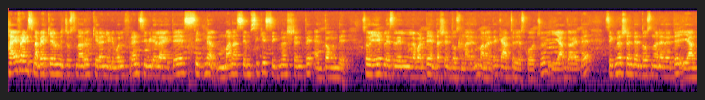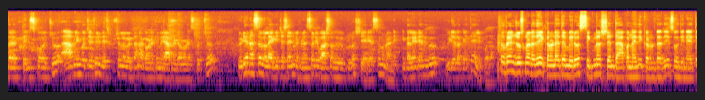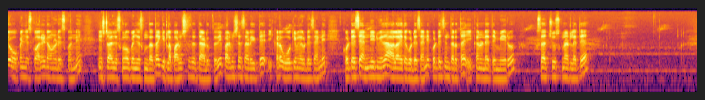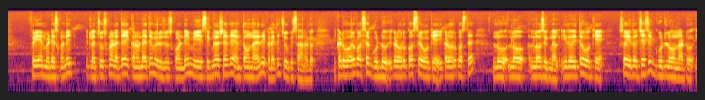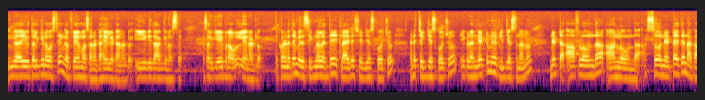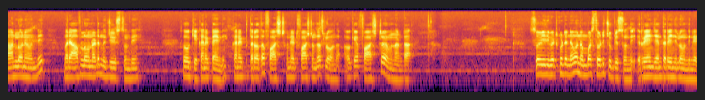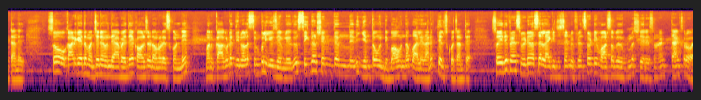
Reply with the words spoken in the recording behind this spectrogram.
Hi friends నా పేరు కిరణ్ మీరు చూస్తున్నారు కిరణ్ యూడిబుల్ ఫ్రెండ్స్ ఈ వీడియోలో అయితే సిగ్నల్ మన సిమ్స్కి సిగ్నల్ స్ట్రెంత్ ఎంత ఉంది? సో ఏ ప్లేస్లో వెళ్ళి నిలబడితే ఎంత స్ట్రెంత్ వస్తుంది అనేది మనం అయితే క్యాప్చర్ చేసుకోవచ్చు. ఈ యాప్ ద్వారా అయితే సిగ్నల్ స్ట్రెంత్ ఎంత వస్తుంది అనేది అయితే ఈ యాప్ ద్వారా అయితే తెలుసుకోవచ్చు. యాప్ లింక్ వచ్చేసి డిస్క్రిప్షన్లో పెడతాను. అక్కడ అయితే మీరు యాప్ని డౌన్లోడ్ చేసుకోవచ్చు. వీడియో నచ్చితే ఒక లైక్ ఇచ్చేసేయండి. మీ ఫ్రెండ్స్ తోటి వాట్సాప్ గ్రూప్లో షేర్ చేస్తూ ఉండండి. ఇంకా లేట్ ఎందుకు? వీడియోలోకి అయితే వెళ్ళిపోదాం. సో ఫ్రెండ్స్ చూసుకున్నట్టయితే ఇక్కడ నుండి అయితే మీరు సిగ్నల్ స్ట్రెంత్ యాప్ అనేది ఇక్కడ ఉంటుంది. సో దీన్ని అయితే ఓపెన్ చేసుకోవాలి డౌన్లోడ్ చేసుకొని ఇన్స్టాల్ చేసుకొని ఓపెన్ చేసుకున్న తర్వాత ఇట్లా పర్మిషన్స్ అయితే అడుగుతుంది. పర్మిషన్స్ అడిగితే ఇక్కడ ఓకే మీద కొట్టేసేయండి. కొట్టేసి అన్నిటి మీద అలా అయితే కొట్టేసేయండి. కొట్టేసిన తర్వాత ఇక్కడ నుండి అయితే మీరు ఒకసారి చూసుకున్నట్లయితే ఫ్రీ అని పెట్టేసుకోండి. ఇట్లా చూసుకున్నట్టయితే ఇక్కడ నుండి అయితే మీరు చూసుకోండి. మీ సిగ్నల్ స్ట్రెంత్ ఎంత ఉందనేది ఇక్కడైతే చూపిస్తాను అన్నట్టు ఇక్కడ వరకు వస్తే గుడ్ ఇక్కడ వరకు వస్తే ఓకే ఇక్కడ వరకు వస్తే లో లో లో సిగ్నల్. ఇది అయితే ఓకే. సో ఇది వచ్చేసి గుడ్లో ఉన్నట్టు. ఇంకా యువతలకిన వస్తే ఇంకా ఫేమస్ అన్నట్టు హైలైట్ అన్నట్టు. ఈ ఇది దాగిన వస్తే అసలుకి ఏ ప్రాబ్లం లేనట్లు. ఇక్కడ నుండి అయితే మీరు సిగ్నల్ అయితే ఇట్లా అయితే సెట్ చేసుకోవచ్చు. అంటే చెక్ చేసుకోవచ్చు. ఇక్కడ నెట్ మీద క్లిక్ చేస్తున్నాను. నెట్ ఆఫ్లో ఉందా? ఆన్లో ఉందా? సో నెట్ అయితే నాకు ఆన్లోనే ఉంది. మరి ఆఫ్లో ఉన్నట్టు నువ్వు చూపిస్తుంది? సో ఓకే కనెక్ట్ అయింది. కనెక్ట్ తర్వాత ఫాస్ట్ నెట్ ఫాస్ట్ ఉందా స్లో ఉందా? ఓకే ఫాస్ట్ ఉందంట. సో ఇది పెట్టుకుంటేనేమో నెంబర్స్ తోటి చూపిస్తుంది. రేంజ్ ఎంత రేంజ్లో ఉంది నెట్ అనేది. సో కాడికి అయితే మంచిగానే ఉంది. యాప్ అయితే కాల్స్ డౌన్లోడ్ చేసుకోండి. మనకు కాకుండా దీనివల్ల సింపుల్ యూజ్ ఏం లేదు. సిగ్నల్ స్ట్రెంత్ అనేది ఎంత ఉంది బాగుందా బాగాలేదా అనేది తెలుసుకోవచ్చు అంతే. సో ఇది ఫ్రెండ్స్ వీడియో వస్తే లైక్ ఇచ్చేసండి మీ ఫ్రెండ్స్ తోటి వాట్సాప్ గ్రూప్లో షేర్ చేస్తున్నాను థ్యాంక్స్ ఫర్ వాచింగ్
